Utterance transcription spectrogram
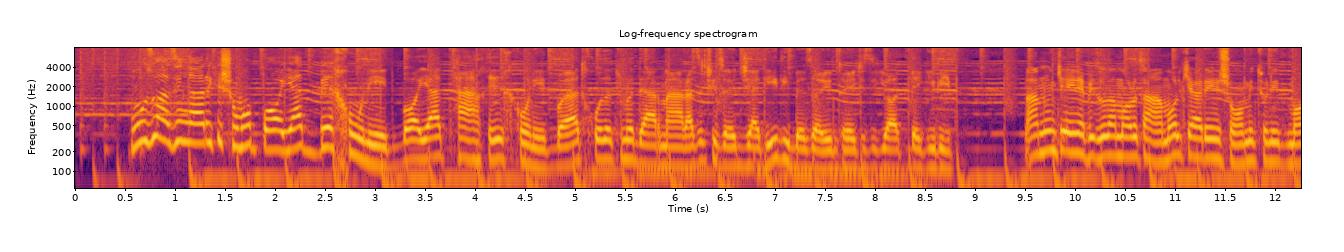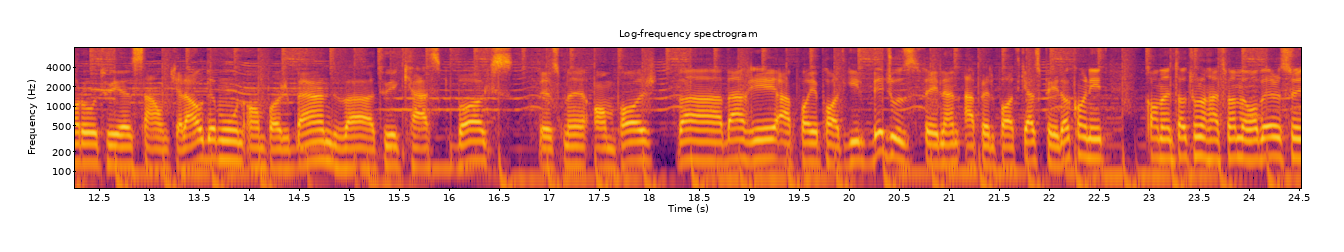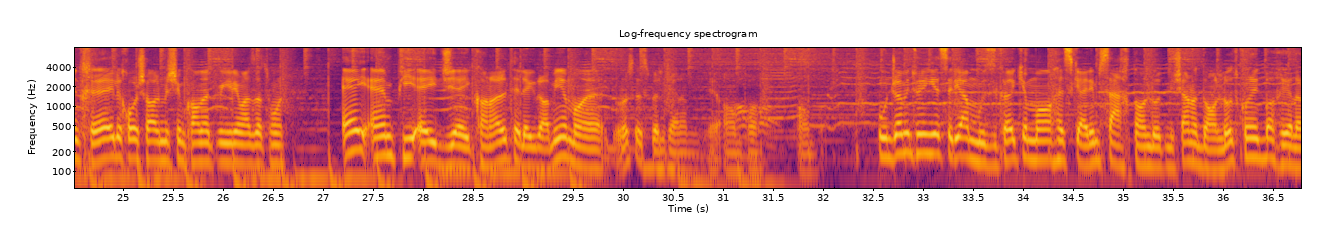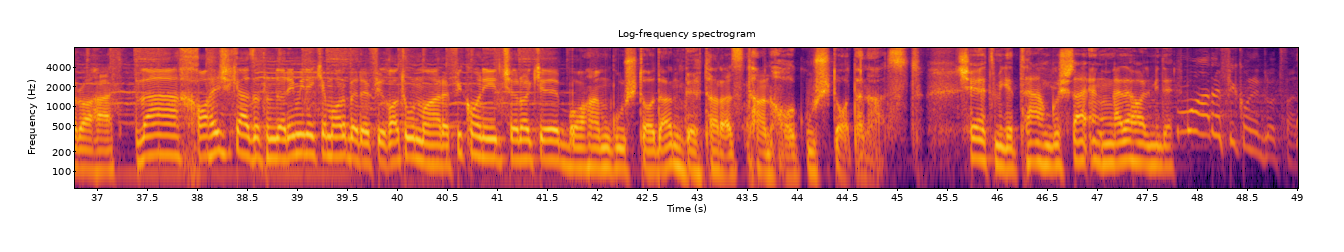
موضوع از این قراره که شما باید بخونید باید تحقیق کنید باید خودتون رو در معرض چیزهای جدیدی بذارید تا یه چیزی یاد بگیرید. ممنون که این اپیزود ما رو تحمل کردین. شما می‌تونید ما رو توی SoundCloud مون آمپاژ بند و توی Castbox به اسم آمپاژ و بقیه اپ های پادگیر بجز فعلا اپل پادکست پیدا کنید. کامنتاتون رو حتما به ما برسونید. خیلی خوشحال میشیم کامنت می‌گیریم ازتون. AMPAJ کانال تلگرامی ما. درست اسپل کردم. آمپا. اونجا می‌تونید یه سری از موزیکایی که ما حس کردیم سخت دانلود میشن رو دانلود کنید با خیال راحت. و خواهشی که ازتون داریم اینه که ما رو به رفیقاتون معرفی کنید چرا که با هم گوش دادن بهتر از تنها گوش دادن است. چت میگه؟ تهم گوشتن انقدر حال میده. معرفی کنید لطفا.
